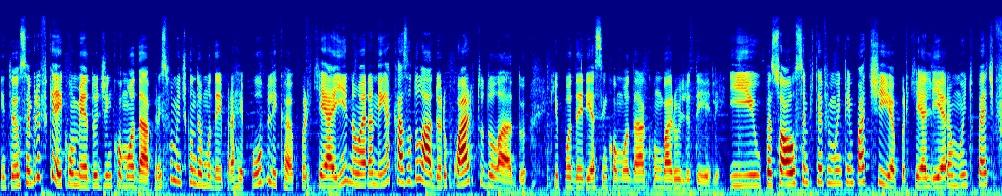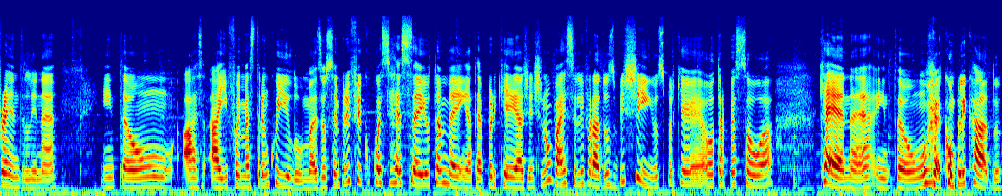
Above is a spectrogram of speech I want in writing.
Então eu sempre fiquei com medo de incomodar, principalmente quando eu mudei para República, porque aí não era nem a casa do lado, era o quarto do lado que poderia se incomodar com o barulho dele. E o pessoal sempre teve muita empatia, porque ali era muito pet friendly, né? Então, aí foi mais tranquilo. Mas eu sempre fico com esse receio também, até porque a gente não vai se livrar dos bichinhos, porque outra pessoa quer, né? Então é complicado.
